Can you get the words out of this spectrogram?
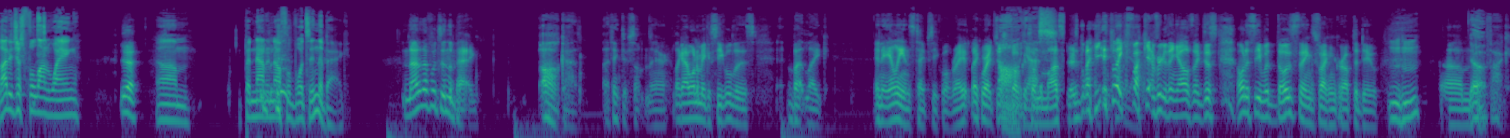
lot of just full on wang Yeah, um but not enough of what's in the bag not enough. What's in the bag? Oh god, I think there's something there. Like I want to make a sequel to this, but like an aliens type sequel, right? Like where it just Oh, focuses on the monsters. Like it's like fuck everything else. Like just I want to see what those things fucking grow up to do. Mm-hmm. Um, oh fuck.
